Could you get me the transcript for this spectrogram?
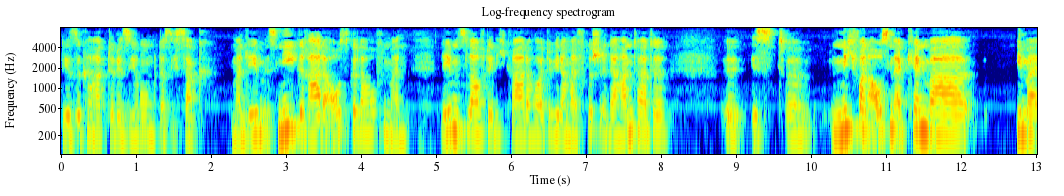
diese Charakterisierung, dass ich sage, mein Leben ist nie gerade ausgelaufen. Mein Lebenslauf, den ich gerade heute wieder mal frisch in der Hand hatte, äh, ist äh, nicht von außen erkennbar immer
